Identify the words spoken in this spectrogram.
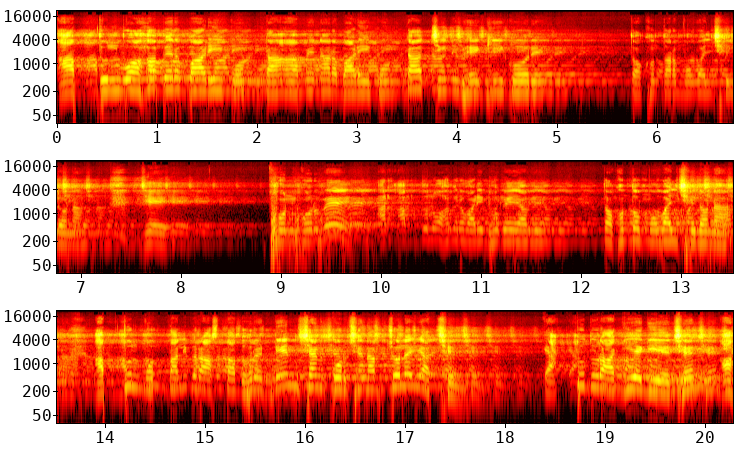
আব্দুল ওয়াহাবের বাড়ি কোনটা, আমেনার বাড়ি কোনটা, চিনবে কি করে? তখন তার মোবাইল ছিল না। যে ফোন করবে আর আব্দুল ওয়াহাবের বাড়ি ঢুকে যাবে। তখন তো মোবাইল ছিল না। আব্দুল মোত্তালিব রাস্তা ধরে টেনশন করছেন আর চলে যাচ্ছেন। একটু দূর আগিয়ে গিয়েছেন। আহ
